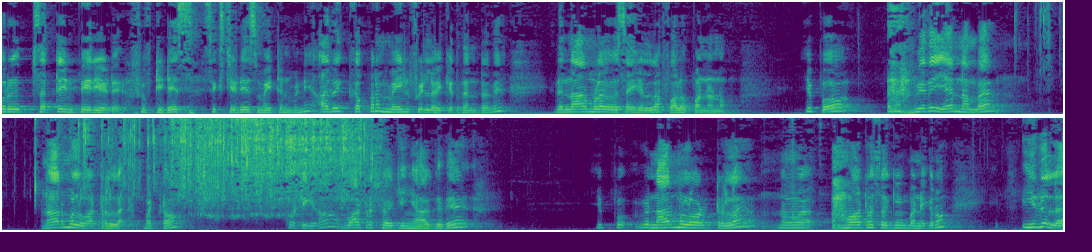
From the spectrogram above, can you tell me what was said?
ஒரு certain period fifty days sixty days maintain பண்ணி அதுக்கப்புறம் மெயின் ஃபீல்டில் வைக்கிறதுன்றது இது நார்மலாக விவசாயிகள்லாம் ஃபாலோ பண்ணணும். இப்போது விதையை நம்ம நார்மல் வாட்டரில் மட்டும் கொட்டிக்கிறோம். வாட்டர் ஷோக்கிங் ஆகுது. இப்போ நார்மல் வாட்டரில் நம்ம வாட்டர் ஷோக்கிங் பண்ணிக்கிறோம். இதில்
